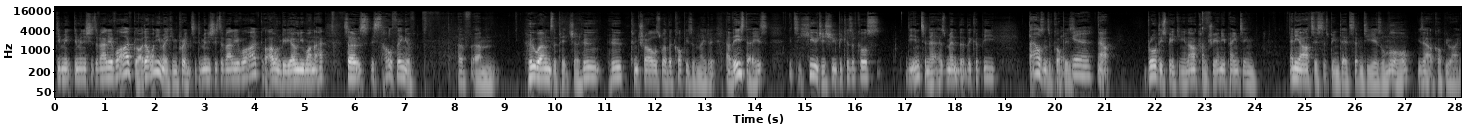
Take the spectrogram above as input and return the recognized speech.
dim- diminishes the value of what I've got. I don't want you making prints. It diminishes the value of what I've got. I want to be the only one that. Ha-. So it's this whole thing of of um, who owns the picture, who who controls whether copies are made of it. Now these days, it's a huge issue because, of course, the internet has meant that there could be thousands of copies. Yeah. Now, broadly speaking, in our country, any painting, any artist that's been dead seventy years or more is out of copyright.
